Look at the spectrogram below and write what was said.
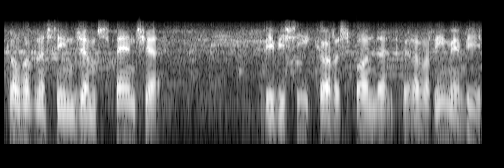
Still haven't seen Jim Spence yet. BBC correspondent, wherever he may be.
